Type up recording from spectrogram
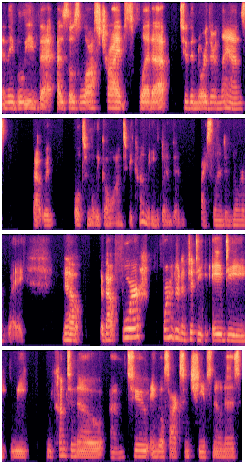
And they believe that as those lost tribes fled up to the northern lands, that would ultimately go on to become England and Iceland and Norway. Now, about four 450 AD, we, we come to know um, two Anglo Saxon chiefs known as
